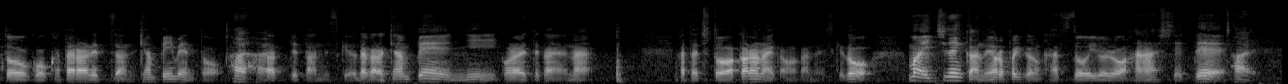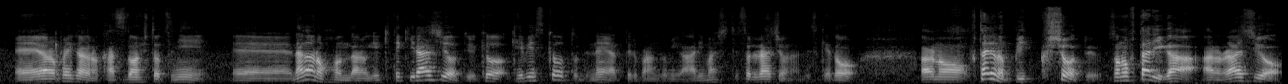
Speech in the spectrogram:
っとこう語られてたんでキャンペーンイベントはいはい。やってたんですけどだからキャンペーンに来られてからな方ちょっとわからないかもわかんないですけどまあ1年間のヨーロッパ企画の活動をいろいろ話してて、はい。えーヨーロッパ企画の活動の一つに、えー長野本田の劇的ラジオという今日 KBS 京都でねやってる番組がありましてそれラジオなんですけどあの2人のビッグショーというその2人があのラジオ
